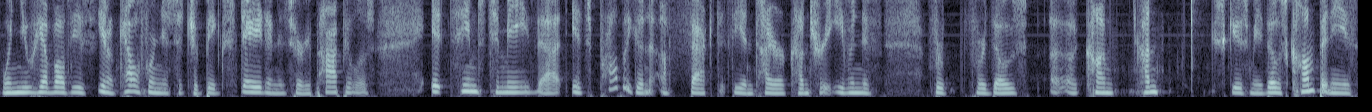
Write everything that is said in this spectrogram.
when you have all these, you know, California is such a big state and it's very populous. It seems to me that it's probably going to affect the entire country, even if for for those uh, uh con, con, excuse me, those companies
